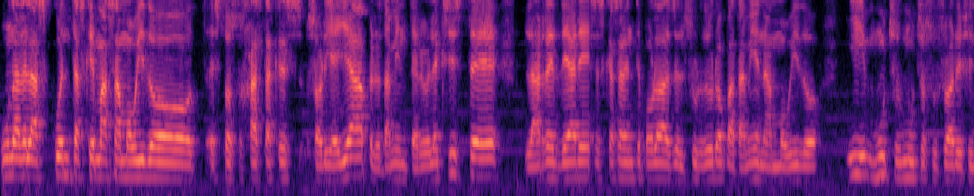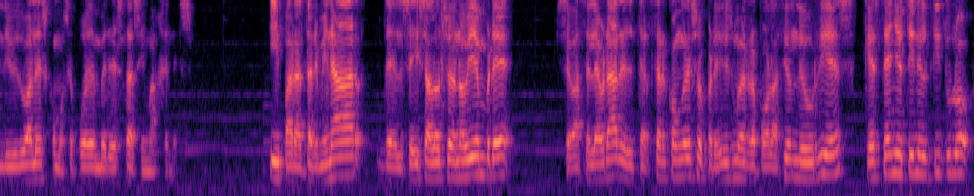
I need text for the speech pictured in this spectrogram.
una de las cuentas que más ha movido estos hashtags es Soria ya, pero también Teruel existe, la red de áreas escasamente pobladas del sur de Europa también han movido y muchos, muchos usuarios individuales, como se pueden ver en estas imágenes. Y para terminar, del 6 al 8 de noviembre se va a celebrar el tercer Congreso de Periodismo y Repoblación de Urries, que este año tiene el título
